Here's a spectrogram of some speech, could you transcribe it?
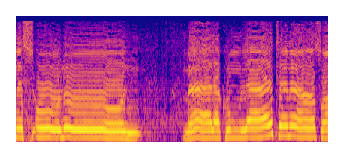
مسؤولون ما لكم لا تناصرون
